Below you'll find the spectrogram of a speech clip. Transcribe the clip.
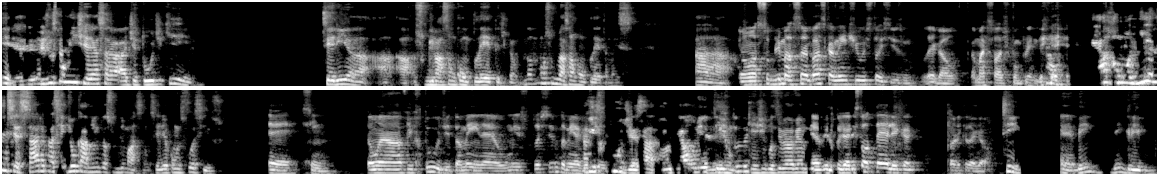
É justamente essa atitude que seria a, a sublimação completa, digamos. Não, não sublimação completa, mas. A... Então, a sublimação é basicamente o estoicismo. Legal, fica mais fácil de compreender. Não, é a harmonia necessária para seguir o caminho da sublimação. Seria como se fosse isso. É, sim. Então é a virtude também, né? O estoicismo também é a virtude. A virtude, exato. É o meio termo, que a gente inclusive vai ver. É a virtude aristotélica. Olha que legal. Sim, é bem, bem grego.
